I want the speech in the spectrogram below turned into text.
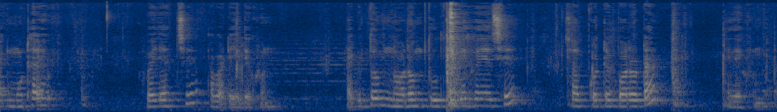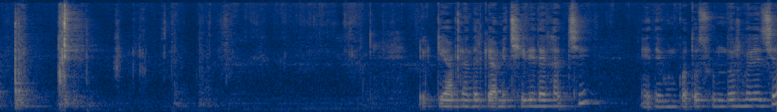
এক মুঠায় হয়ে যাচ্ছে, আবার এই দেখুন, একদম নরম তুলতুলে হয়েছে সব কটে পরোটা, এই দেখুন। একটি আপনাদেরকে আমি ছিঁড়ে দেখাচ্ছি, এই দেখুন কত সুন্দর হয়েছে।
